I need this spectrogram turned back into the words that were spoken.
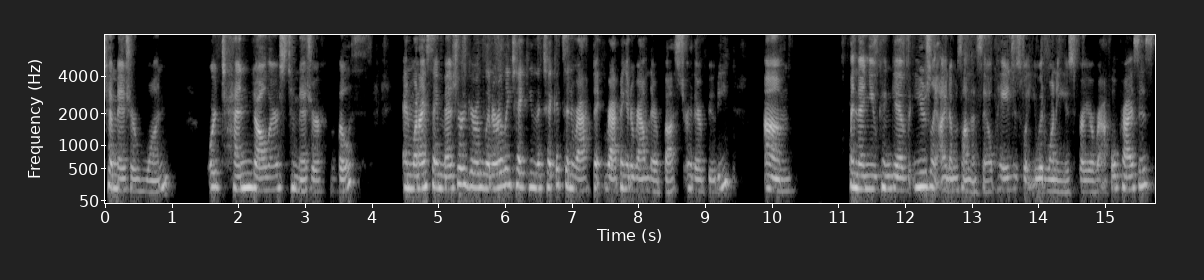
to measure one or $10 to measure both. And when I say measure, you're literally taking the tickets and wrap it, wrapping it around their bust or their booty. Um, and then you can give, usually items on the sale page is what you would want to use for your raffle prizes.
